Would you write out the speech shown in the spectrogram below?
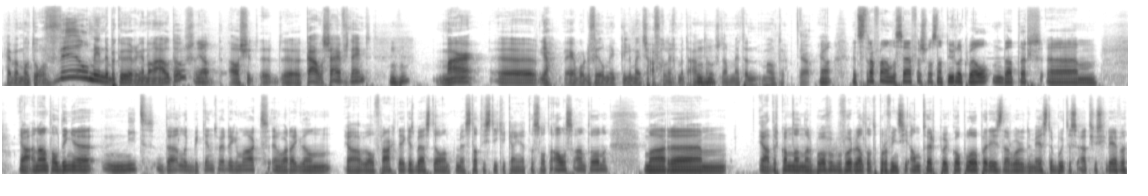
hebben motoren veel minder bekeuringen dan auto's. Ja. Als je het, eh, de kale cijfers neemt. Mhm. Maar eh, ja, er worden veel meer kilometers afgelegd met auto's dan met een motor. Het straffen aan de cijfers was natuurlijk wel dat er ehm, ja, een aantal dingen niet duidelijk bekend werden gemaakt. En waar ik dan ja, wel vraagtekens bij stel, want met statistieken kan je tenslotte alles aantonen. Maar ehm, ja, er kwam dan naar boven bijvoorbeeld dat de provincie Antwerpen koploper is. Daar worden de meeste boetes uitgeschreven.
